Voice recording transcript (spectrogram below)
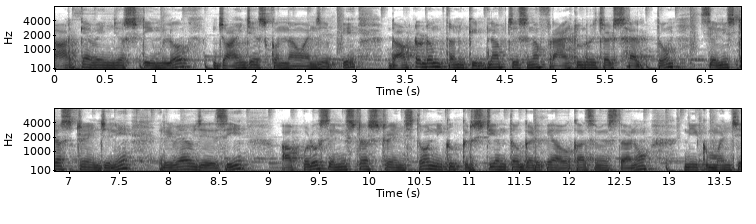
డార్క్ అవెంజర్స్ టీంలో జాయిన్ చేసుకుందాం అని చెప్పి డాక్టర్ డూమ్ తను కిడ్నాప్ చేసిన ఫ్రాంక్లిన్ రిచర్డ్స్ హెల్ప్తో సెనిస్టర్ స్ట్రేంజ్ని రివైవ్ చేసి అప్పుడు సెనిస్టర్ స్ట్రేంజ్తో నీకు క్రిస్టియన్తో గడిపే అవకాశం అవకాశం ఇస్తాను. నీకు మంచి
